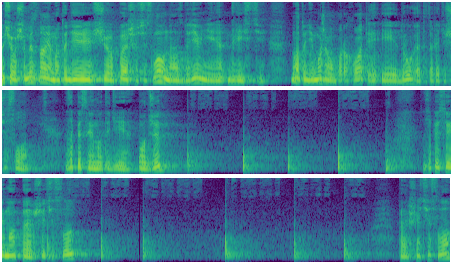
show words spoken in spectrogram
Ну що ж, ми знаємо тоді, що перше число у нас дорівнює 200. Ну а тоді можемо порахувати і друге та третє число. Записуємо тоді, отже. Записуємо перше число. Перше число.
